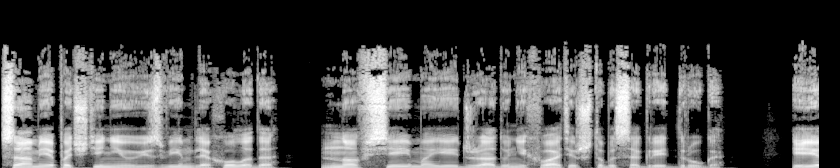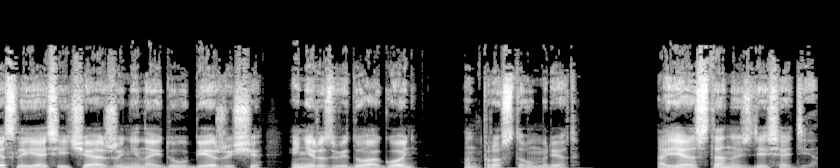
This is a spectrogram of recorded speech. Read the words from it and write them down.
Сам я почти неуязвим для холода, но всей моей джаду не хватит, чтобы согреть друга. И если я сейчас же не найду убежище и не разведу огонь, он просто умрет. А я останусь здесь один.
